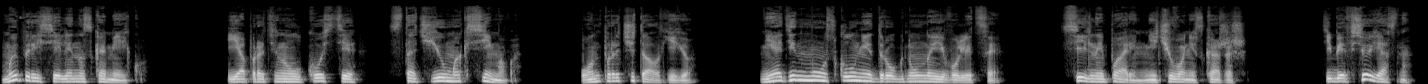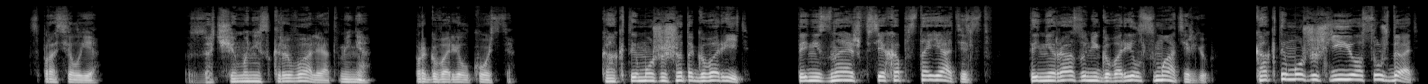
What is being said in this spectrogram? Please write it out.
Мы присели на скамейку. Я протянул Косте статью Максимова. Он прочитал ее. Ни один мускул не дрогнул на его лице. Сильный парень, ничего не скажешь. «Тебе все ясно?» – спросил я. «Зачем они скрывали от меня?» – проговорил Костя. «Как ты можешь это говорить? Ты не знаешь всех обстоятельств. Ты ни разу не говорил с матерью. Как ты можешь ее осуждать?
